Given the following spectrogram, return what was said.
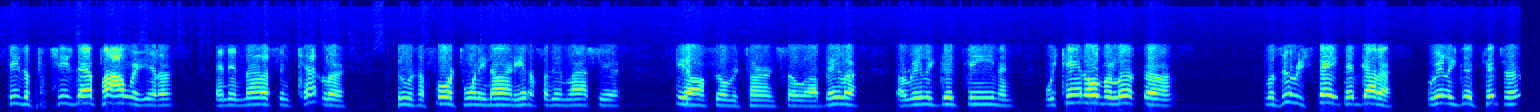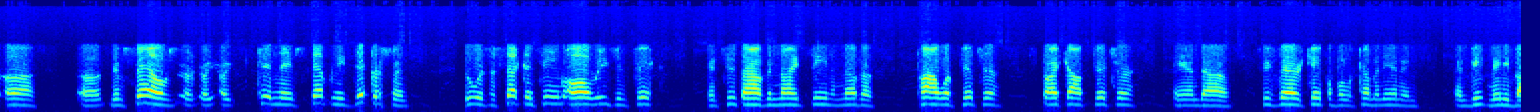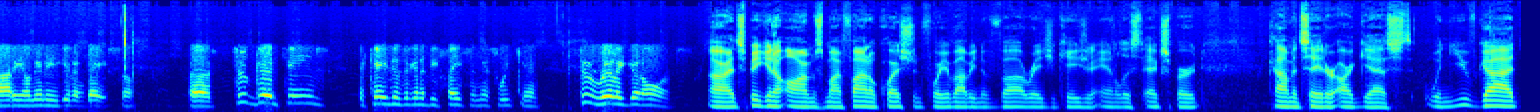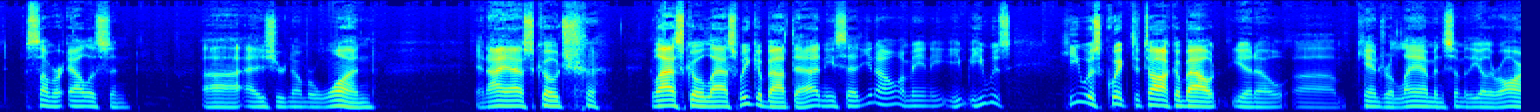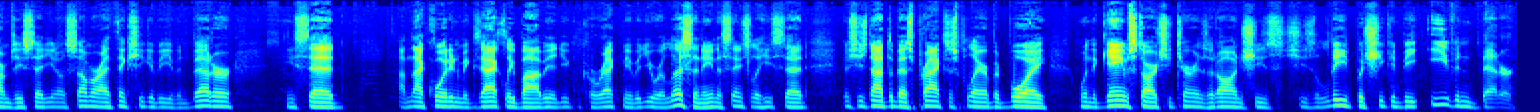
she's a she's their power hitter. And then Madison Kettler, who was a 429 hitter for them last year, he also returned. So uh, Baylor, a really good team, and we can't overlook uh, Missouri State. They've got a really good pitcher uh, uh, themselves, a, a, kid named Stephanie Dickerson, who was a second team All Region pick in 2019. Another power pitcher, strikeout pitcher, and uh, she's very capable of coming in and, and beating anybody on any given day. So, uh, two good teams the Cajuns are going to be facing this weekend. Two really good arms. All right. Speaking of arms, my final question for you, Bobby Neveaux, Ragin' Cajun analyst, expert, commentator, our guest. When you've got Summer Ellison uh, as your number one, and I asked Coach Glasgow last week about that, and he said, you know, I mean, he he was he was quick to talk about you know um, Kendra Lamb and some of the other arms. He said, you know, Summer, I think she could be even better. He said, I'm not quoting him exactly, Bobby, and you can correct me, but you were listening. Essentially, he said she's not the best practice player, but boy, when the game starts, she turns it on. She's she's elite, but she can be even better.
